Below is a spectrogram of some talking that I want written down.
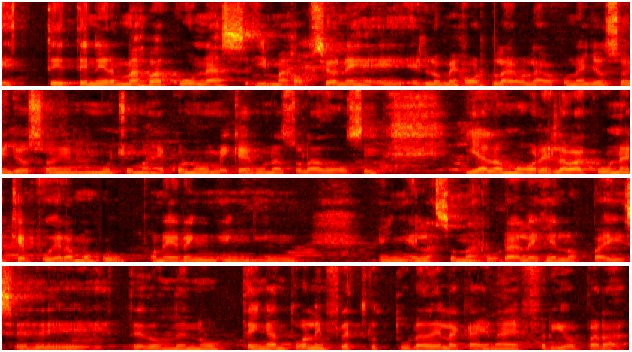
este, tener más vacunas y más opciones es, lo mejor. La, la, vacuna Johnson Johnson es mucho más económica, es una sola dosis y a lo mejor es la vacuna que pudiéramos poner en, en, en, las zonas rurales y en los países de, este, donde no tengan toda la infraestructura de la cadena de frío para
